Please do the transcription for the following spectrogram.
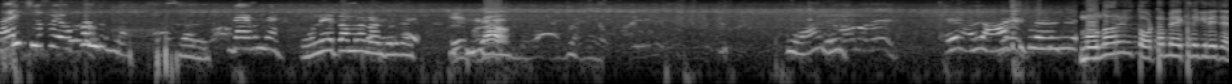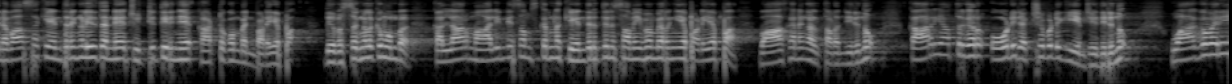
ಲೈಟ್ಸ್ ಲಪ ಒಪ್ಪಂದಿಲ್ಲ ಸರಿ ದೇವಂದ ಓನೇ ತಮ್ಮಲ ನಾನು ದುರ್ಗ ಏ ಮಗ മൂന്നാറിൽ തോട്ടമേഖലയിലെ ജനവാസ കേന്ദ്രങ്ങളിൽ തന്നെ ചുറ്റിത്തിരിഞ്ഞ് കാട്ടുകൊമ്പൻ പടയപ്പ. ദിവസങ്ങൾക്ക് മുമ്പ് കല്ലാർ മാലിന്യ സംസ്കരണ കേന്ദ്രത്തിന് സമീപം ഇറങ്ങിയ പടയപ്പ വാഹനങ്ങൾ തടഞ്ഞിരുന്നു. കാർ യാത്രികർ ഓടി രക്ഷപ്പെടുകയും ചെയ്തിരുന്നു. വാഗവരി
